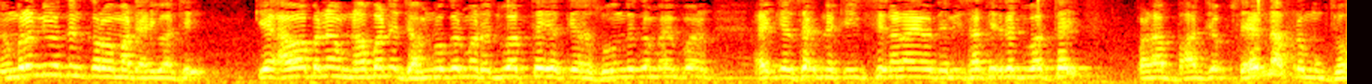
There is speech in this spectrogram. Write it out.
નમ્ર નિવેદન કરવા માટે આવ્યા છીએ કે આવા બનાવ ન બને. જામનગરમાં રજૂઆત થઈ, અત્યારે સુરેન્દ્રનગરમાં પણ આઈકે સાહેબને કીર્તિ રાણા તેની સાથે રજૂઆત થઈ. પણ આ ભાજપ શહેરના પ્રમુખ છો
